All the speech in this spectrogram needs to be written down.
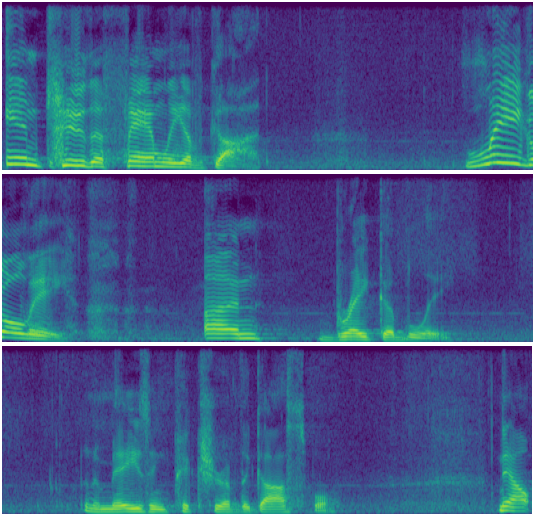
into the family of God legally, unbreakably. An amazing picture of the gospel. Now,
